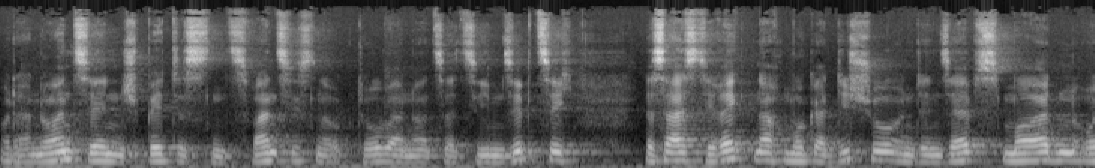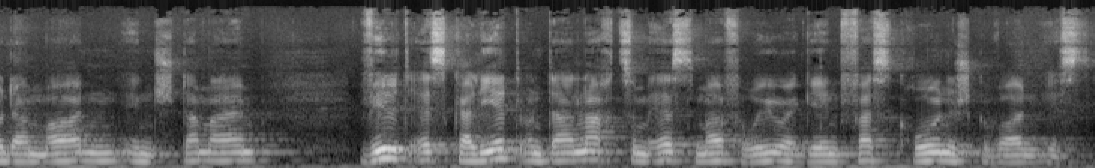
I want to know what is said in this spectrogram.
oder 19. spätestens 20. Oktober 1977, das heißt direkt nach Mogadischu und den Selbstmorden oder Morden in Stammheim, wild eskaliert und danach zum ersten Mal vorübergehend fast chronisch geworden ist.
